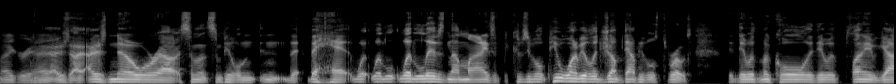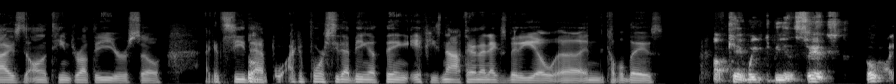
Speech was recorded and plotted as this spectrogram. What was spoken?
I agree. I, I just I just know we're out. Some some people in the, the head what, what what lives in the minds of because people people want to be able to jump down people's throats. They did with Mecole. They did with plenty of guys on the team throughout the year. So I could see that. I could foresee that being a thing if he's not there in the next video uh, in a couple days. I can't wait to be incensed. Oh my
